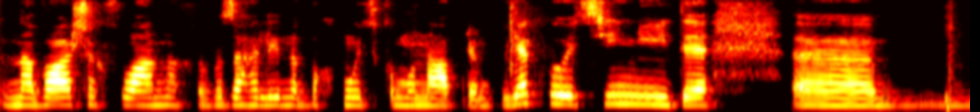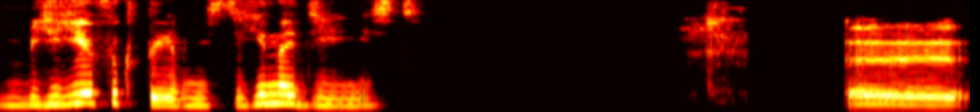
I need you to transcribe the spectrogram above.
на ваших флангах, взагалі на Бахмутському напрямку? Як ви оцінюєте е, її ефективність, її надійність? Е,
